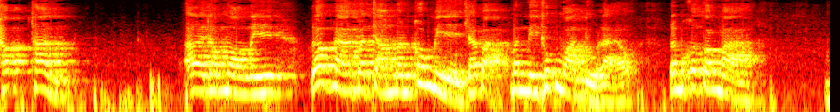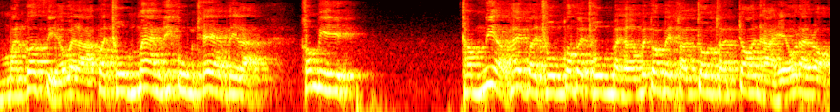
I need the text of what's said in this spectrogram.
ครับท่าน อะไรทำนองนี้ แล้วงานประจำมันก็มีใช่ปะมันมีทุกวันอยู่แล้ว แล้วมันก็ต้องมา มันก็เสียเวลาประชุมแม่งที่กรุงเทพนี่แหละเขามีทำเนียบให้ประชุมก็ประชุมไปเถอะไม่ต้องไปสัญจรสัญจรหาเหวอะไรหรอก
